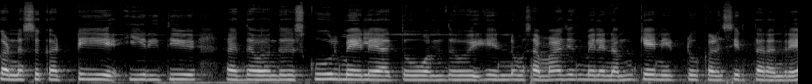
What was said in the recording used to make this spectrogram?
ಕನಸು ಕಟ್ಟಿ ಈ ರೀತಿ ಒಂದು ಸ್ಕೂಲ್ ಮೇಲೆ ಅಥವಾ ಒಂದು ಏನು ಸಮಾಜದ ಮೇಲೆ ನಂಬಿಕೆನಿಟ್ಟು ಕಳಿಸಿರ್ತಾರಂದರೆ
